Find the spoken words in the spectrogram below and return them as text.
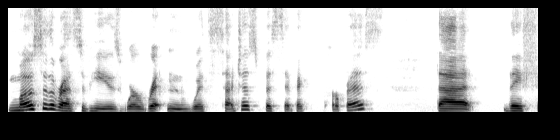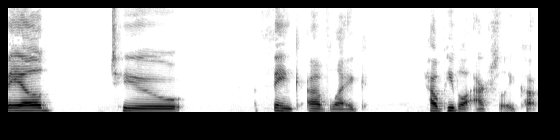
most of the recipes were written with such a specific purpose that they failed to think of like how people actually cook.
